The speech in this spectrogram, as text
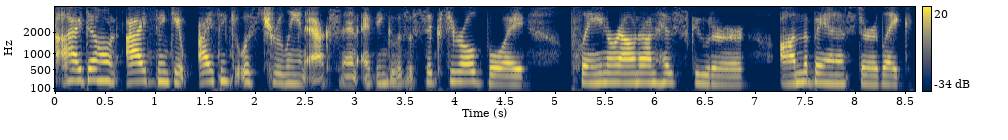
I don't I think it I think it was truly an accident. I think it was a 6-year-old boy playing around on his scooter on the banister like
